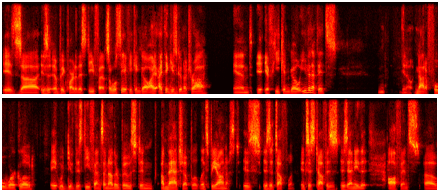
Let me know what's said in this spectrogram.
is uh, is a big part of this defense. So we'll see if he can go. I, I think he's going to try, and if he can go, even if it's you know not a full workload, it would give this defense another boost. And a matchup, let's be honest, is is a tough one. It's as tough as as any that offense uh,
